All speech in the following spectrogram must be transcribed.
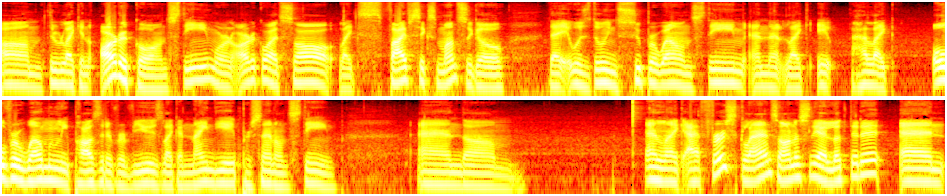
um, through like an article on Steam or an article I saw like five six months ago that it was doing super well on Steam and that like it had like overwhelmingly positive reviews, like a 98% on Steam. And um and like at first glance, honestly, I looked at it and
